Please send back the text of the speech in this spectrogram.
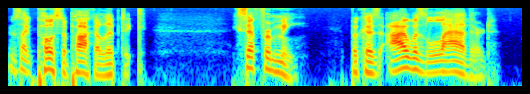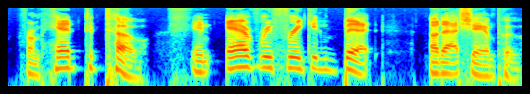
It was like post apocalyptic. Except for me, because I was lathered from head to toe in every freaking bit of that shampoo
